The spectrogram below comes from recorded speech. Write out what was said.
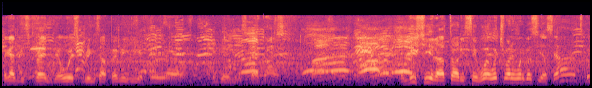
I got this friend, he always brings up every year for uh, a game in the Sky Box. And this year I thought he said, well, which one you want to go see? I said, ah, let's go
